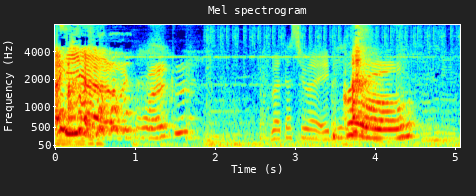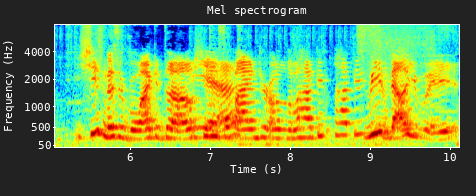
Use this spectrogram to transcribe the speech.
Uh, yeah, like what? Girl, she's miserable. I can tell. She yeah. needs to find her own little happy, happy. Reevaluate.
